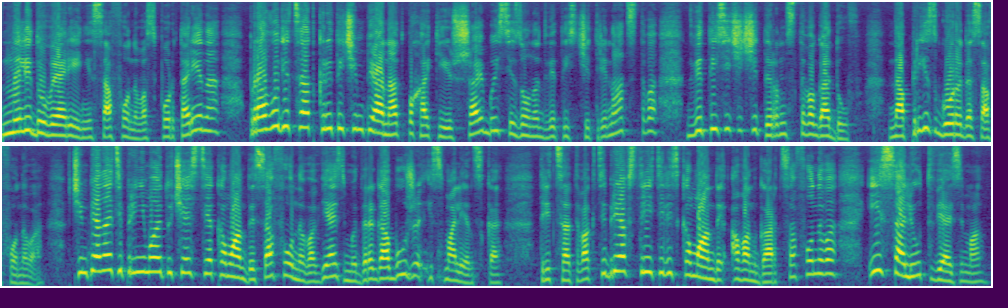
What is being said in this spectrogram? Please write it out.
На ледовой арене Сафонова «Спорт-арена» проводится открытый чемпионат по хоккею с шайбой сезона 2013-2014 годов на приз города Сафонова. В чемпионате принимают участие команды Сафонова, Вязьмы, Дорогобужа и Смоленска. 30 октября встретились команды «Авангард» Сафонова и «Салют» Вязьма.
